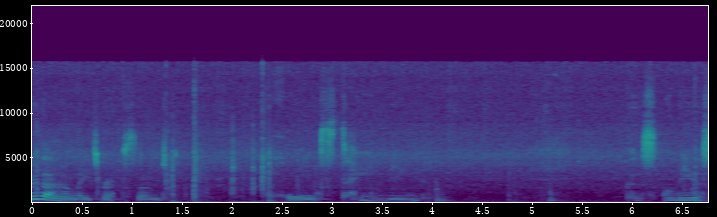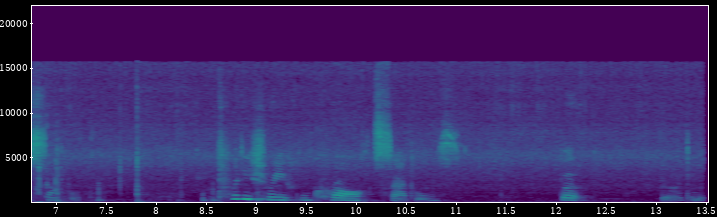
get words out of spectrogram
I'll do that in a later episode. Horse taming because I'll need a saddle. I'm pretty sure you can craft saddles, but I don't know.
